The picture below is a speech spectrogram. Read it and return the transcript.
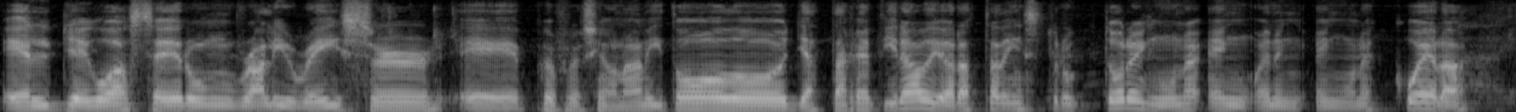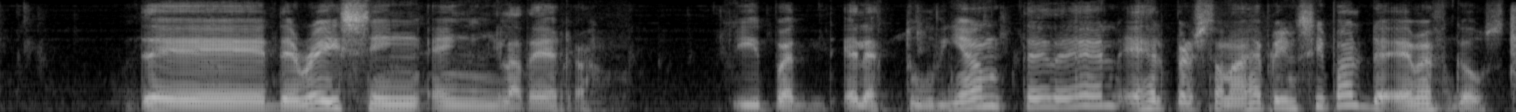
él llegó a ser un rally racer eh, profesional y todo, ya está retirado y ahora está de instructor en una, en, en, una escuela de, de, racing en Inglaterra. Y pues el estudiante de él es el personaje principal de MF Ghost.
